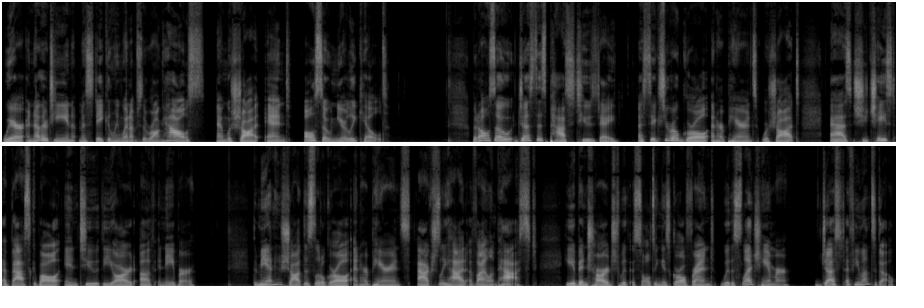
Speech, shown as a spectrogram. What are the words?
where another teen mistakenly went up to the wrong house and was shot and also nearly killed. But also, just this past Tuesday, a six year old girl and her parents were shot as she chased a basketball into the yard of a neighbor. The man who shot this little girl and her parents actually had a violent past. He had been charged with assaulting his girlfriend with a sledgehammer just a few months ago,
